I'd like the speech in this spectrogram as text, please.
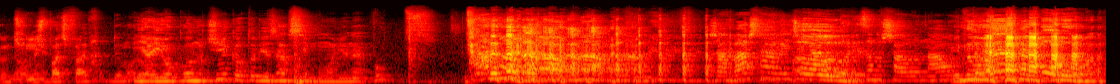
não No, tinha. no Spotify demorou. E aí o Kono tinha que autorizar a Simone, né? Pô, Ah, não, não, não. Já basta a Lady Gaga Oh. autorizando o Shalonau. Então- não é? Porra!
